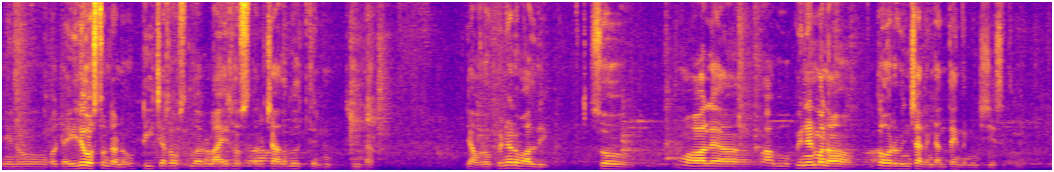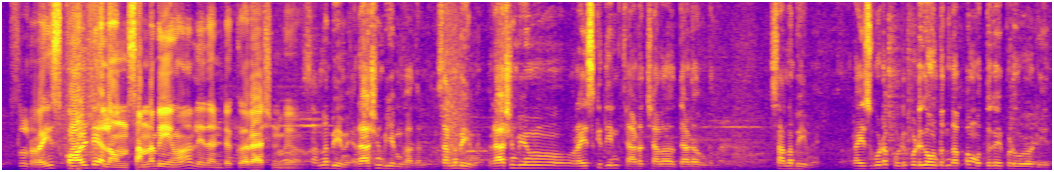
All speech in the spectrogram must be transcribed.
నేను డైలీ వస్తుంటాను. టీచర్స్ వస్తున్నారు లాయర్స్ వస్తున్నారు చాలామంది తింటు- తింటున్నారు. ఎవరి ఒపీనియన్ వాళ్ళది. సో వాళ్ళ ఒపీనియన్ మనం గౌరవించాలి ఇంకంతే ఇంత మించి చేసేది అసలు రైస్ క్వాలిటీ ఎలా ఉంది? సన్న బియ్యమా లేదంటే ఒక రేషన్ బియ్యం సన్న బియ్యమే రేషన్ బియ్యం కాదండి సన్న బియ్యమే. రేషన్ బియ్యం రైస్కి దీనికి తేడా చాలా తేడా ఉంటుంది. సన్న బియ్యమే. రైస్ కూడా పొడి పొడిగా ఉంటుంది తప్ప ముద్దగా ఇప్పుడు కూడా లేదు.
